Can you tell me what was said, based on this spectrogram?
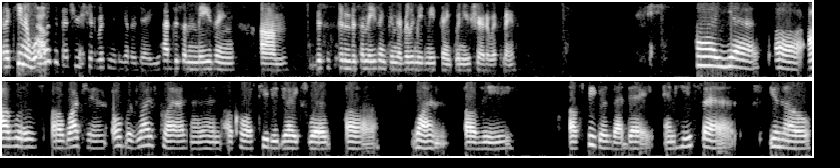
And Aikyna, what was it that you shared with me the other day? You had this amazing, um, this has been this amazing thing that really made me think when you shared it with me. Uh, yes. Uh, I was uh, watching Oprah's Life class, and of course, T.D. Jakes was uh, one of the uh, speakers that day, and he said, you know,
